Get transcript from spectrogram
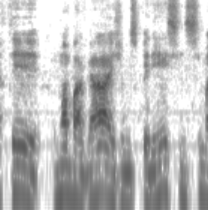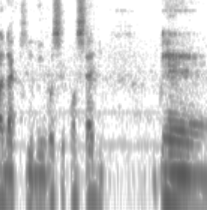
ter uma bagagem, uma experiência em cima daquilo, e você consegue é,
